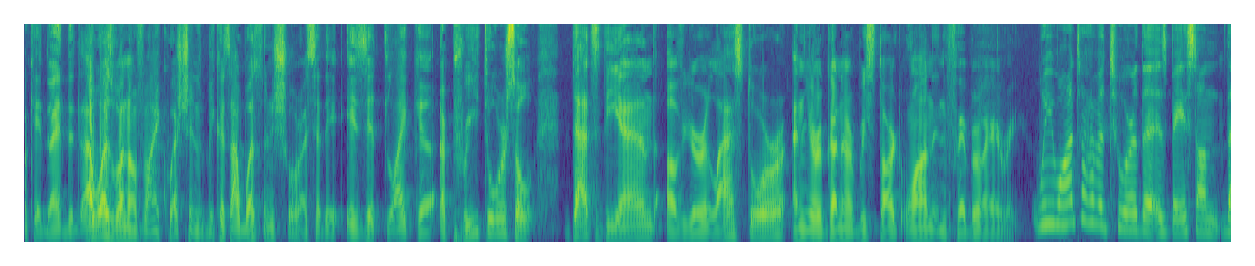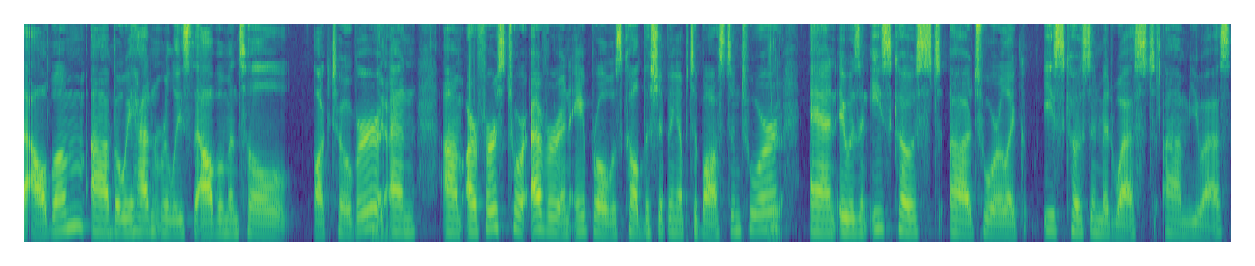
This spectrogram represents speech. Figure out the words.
Okay, that, that was one of my questions because I wasn't sure. I said, is it like a, a pre-tour? So that's the end of your last tour, and you're gonna restart one in February. We want to have a tour that is based on the album, uh, but we hadn't released the album until October. Yeah. And um, our first tour ever in April was called the Shipping Up to Boston tour. Yeah. And it was an East Coast uh, tour, like East Coast and Midwest um, US.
